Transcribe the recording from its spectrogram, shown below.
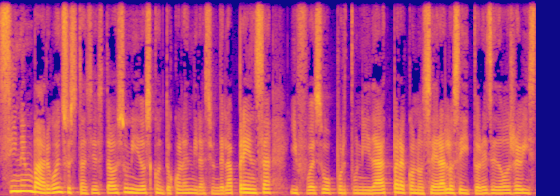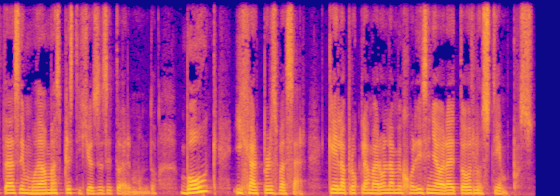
Sin embargo, en su estancia en Estados Unidos contó con la admiración de la prensa y fue su oportunidad para conocer a los editores de dos revistas de moda más prestigiosas de todo el mundo, Vogue y Harper's Bazaar, que la proclamaron la mejor diseñadora de todos los tiempos.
